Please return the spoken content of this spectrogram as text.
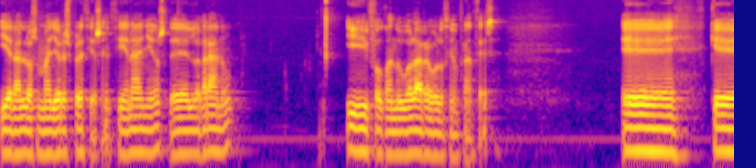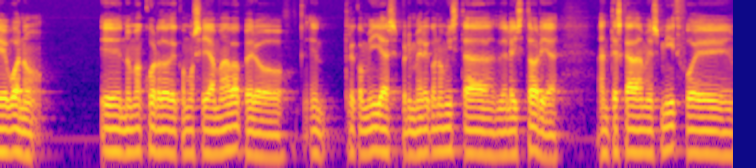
y eran los mayores precios en 100 años del grano y fue cuando hubo la Revolución Francesa. Eh, que bueno, eh, no me acuerdo de cómo se llamaba, pero entre comillas, primer economista de la historia, antes que Adam Smith, fue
